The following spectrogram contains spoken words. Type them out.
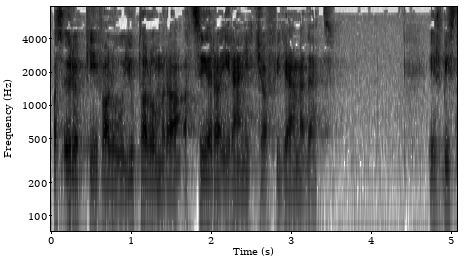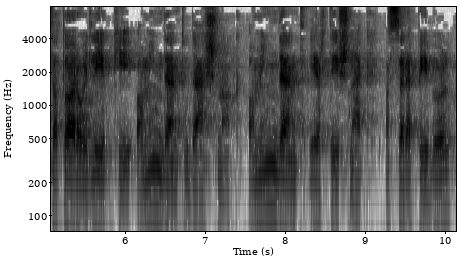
Az örökké való jutalomra, a célra irányítja a figyelmedet, és biztat arra, hogy lép ki a minden tudásnak, a mindent értésnek a szerepéből,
